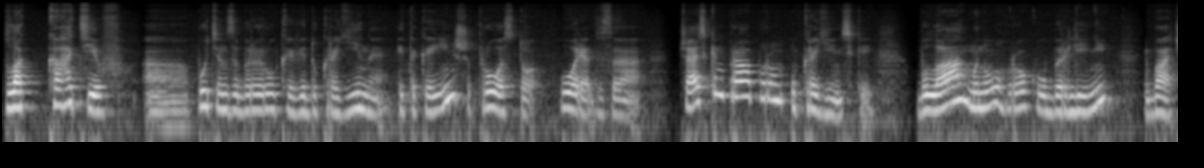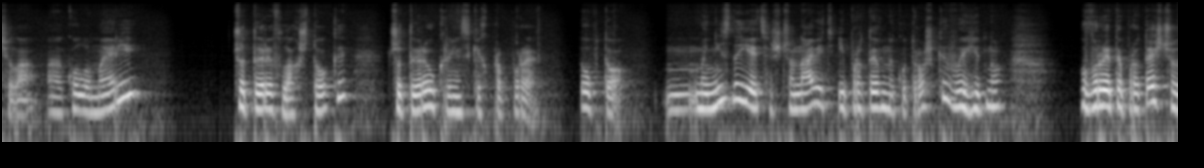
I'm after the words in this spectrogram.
плакатів е, Путін забере руки від України і таке інше, просто поряд з чеським прапором український. Була минулого року у Берліні і бачила е, коло мерії чотири флагштоки, чотири українських прапори. Тобто, мені здається, що навіть і противнику трошки вигідно говорити про те, що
